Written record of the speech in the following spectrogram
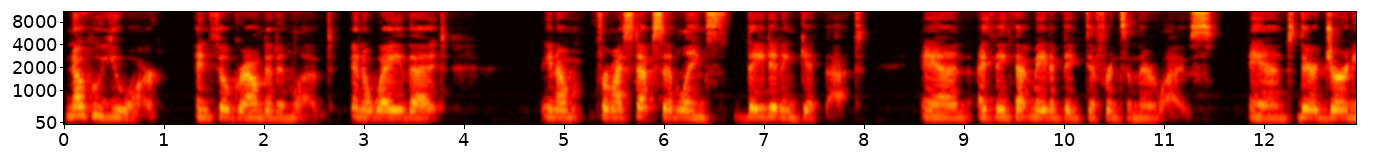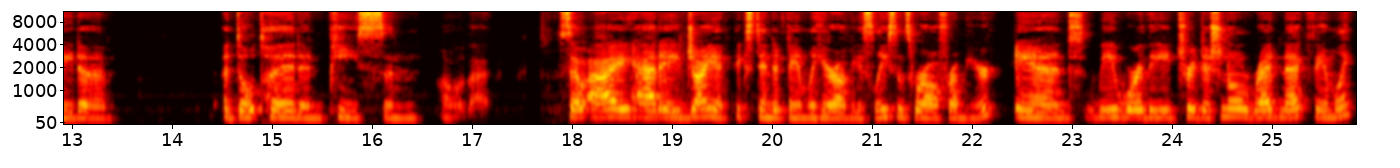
know who you are and feel grounded and loved in a way that, you know, for my step siblings, they didn't get that. And I think that made a big difference in their lives and their journey to adulthood and peace and all of that. So I had a giant extended family here, obviously, since we're all from here. And we were the traditional redneck family.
